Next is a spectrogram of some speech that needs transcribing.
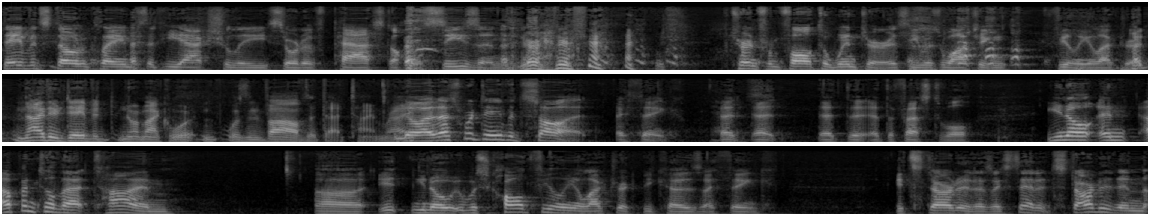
David Stone claims that he actually sort of passed a whole season, turned from fall to winter as he was watching Feeling Electric. But neither David nor Michael were, was involved at that time, right? No, that's where David saw it. I think at, at, at the at the festival. You know, and up until that time, uh, it you know it was called Feeling Electric because I think it started, as I said, it started in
